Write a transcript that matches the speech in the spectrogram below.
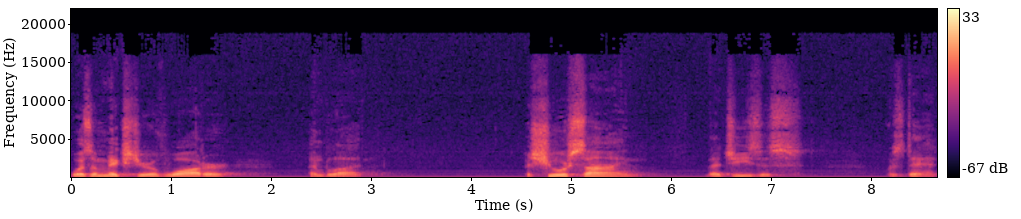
was a mixture of water and blood. A sure sign that Jesus was dead.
